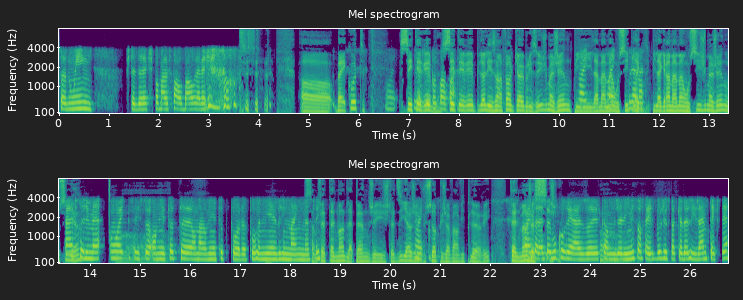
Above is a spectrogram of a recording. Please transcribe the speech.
Sunwing, je te dirais que je suis pas mal fort au ball avec. Ah, ben écoute, Ouais. c'est terrible, c'est terrible. Puis là, les enfants ont le cœur brisé, j'imagine, puis Oui, la maman oui, aussi, puis la, grand-maman aussi, j'imagine aussi. hein? Oui, Oh. c'est ça. On est toutes, euh, on en revient toutes pas, là, pour une niaiserie de même, là, Ça me fait tellement de la peine. J'ai- Je te dis, hier, j'ai Ouais. vu ça, puis j'avais envie de pleurer. Tellement Ouais, je ça l'a fait beaucoup réagir. Comme Oh. je l'ai mis sur Facebook juste parce que là, les gens me textaient.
